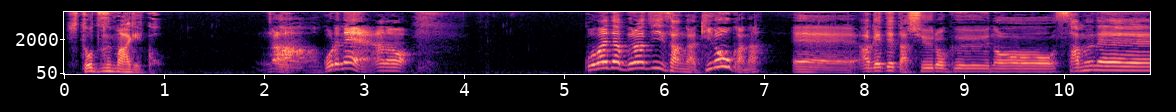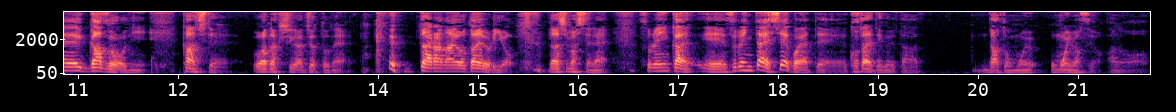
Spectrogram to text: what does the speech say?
人妻り子。ああ、これね、あの、この間ブラジーさんが昨日かなえー、上げてた収録のサムネ画像に関して、私がちょっとね、くだらないお便りを出しましてね、それにか、えーそれに対してこうやって答えてくれた、だと思い、思いますよ。あの、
